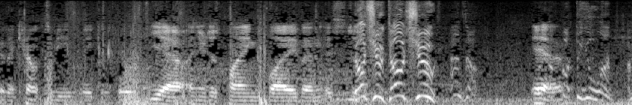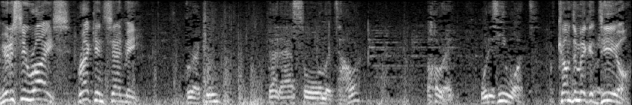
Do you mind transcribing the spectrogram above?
an account to be making for. yeah, and you're just playing to play, then it's just. Don't shoot! Don't shoot! Hands up! Yeah. What do you want? I'm here to see Rais. Brecken sent me. Brecken? That asshole in the tower? Alright, what does he want? I've come to make a deal.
